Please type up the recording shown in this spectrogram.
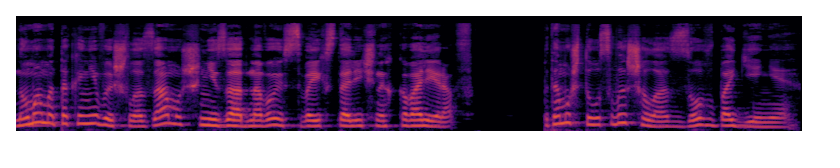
Но мама так и не вышла замуж ни за одного из своих столичных кавалеров, потому что услышала зов богини.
